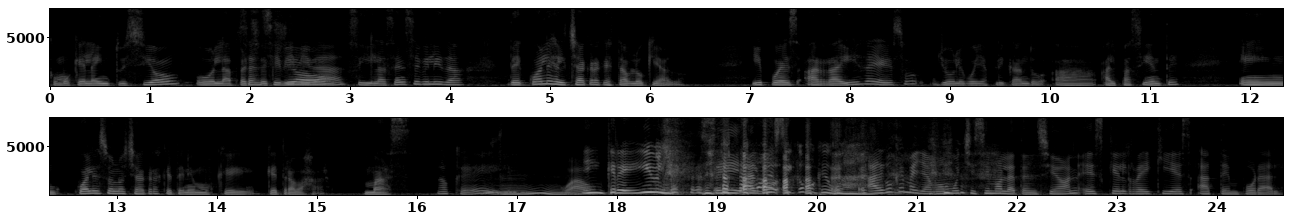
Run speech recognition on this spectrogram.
como que la intuición o la percepción, sensibilidad. sí, la sensibilidad de cuál es el chakra que está bloqueado. Y pues a raíz de eso yo le voy explicando al paciente en cuáles son los chakras que tenemos que, trabajar más. Ok. Wow. Mm. Increíble. Sí, algo así como que Algo que me llamó muchísimo la atención es que el Reiki es atemporal.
